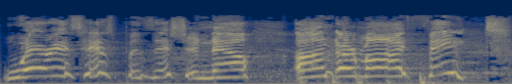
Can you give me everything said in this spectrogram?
Where is his position now? Under my feet.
